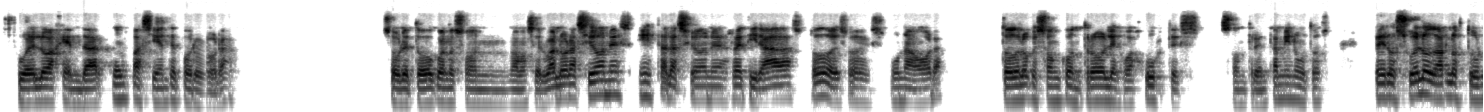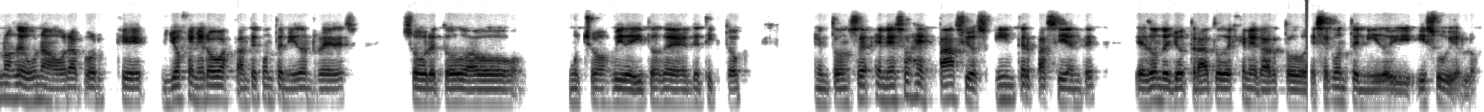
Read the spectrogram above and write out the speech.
Suelo agendar un paciente por hora sobre todo cuando son, vamos a hacer valoraciones, instalaciones, retiradas, todo eso es una hora. Todo lo que son controles o ajustes son 30 minutos, pero suelo dar los turnos de una hora porque yo genero bastante contenido en redes, sobre todo hago muchos videitos de, de TikTok. Entonces, en esos espacios interpacientes, es donde yo trato de generar todo ese contenido y, y subirlo.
